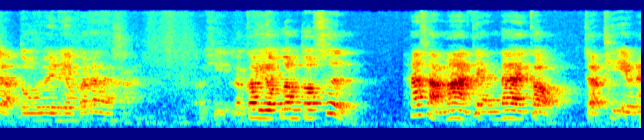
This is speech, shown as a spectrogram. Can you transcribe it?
จับตรงเริเวณวก็ได้ค่ะโอเคแล้วก็ยกลำตัวขึ้น ถ้าสามารถยันได้ก็จับที่เอวได้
